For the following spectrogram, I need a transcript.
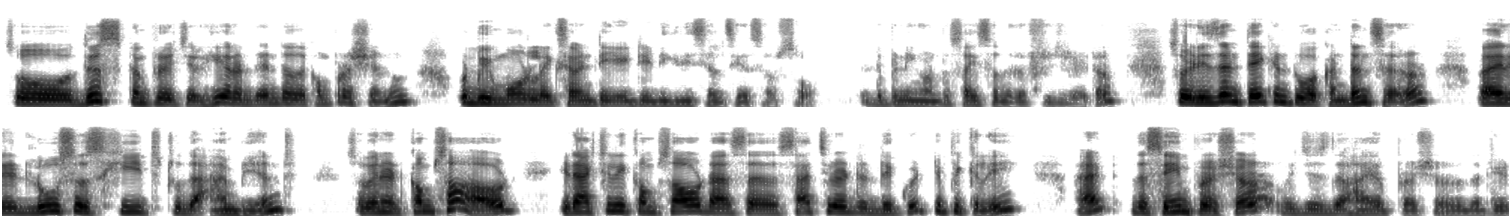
So, this temperature here at the end of the compression would be more like 70, 80 degrees Celsius or so depending on the size of the refrigerator. So, it is then taken to a condenser where it loses heat to the ambient. So, when it comes out, it actually comes out as a saturated liquid typically at the same pressure which is the higher pressure that we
